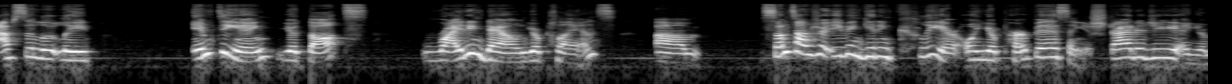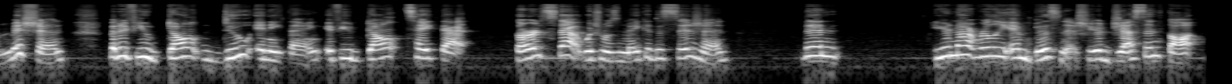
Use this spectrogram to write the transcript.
absolutely emptying your thoughts, writing down your plans. Um, sometimes you're even getting clear on your purpose and your strategy and your mission. But if you don't do anything, if you don't take that third step, which was make a decision, then you're not really in business. You're just in thought,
